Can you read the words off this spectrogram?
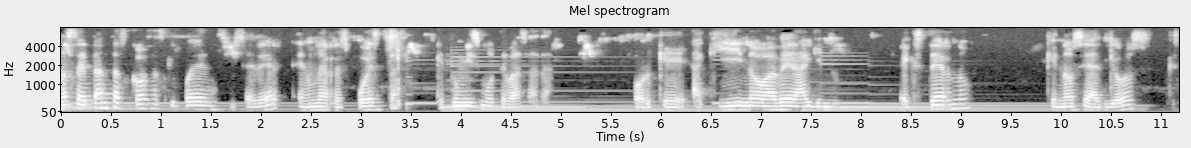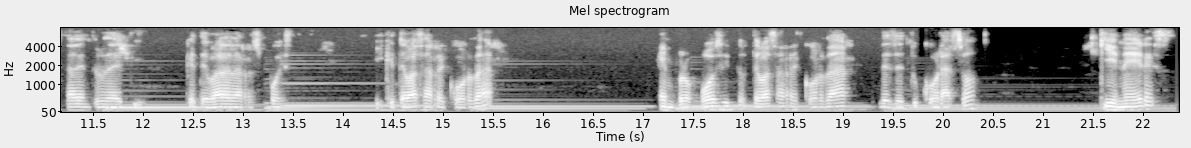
No sé, tantas cosas que pueden suceder en una respuesta que tú mismo te vas a dar porque aquí no va a haber alguien externo que no sea Dios que está dentro de ti, que te va a dar la respuesta y que te vas a recordar en propósito, te vas a recordar desde tu corazón quién eres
